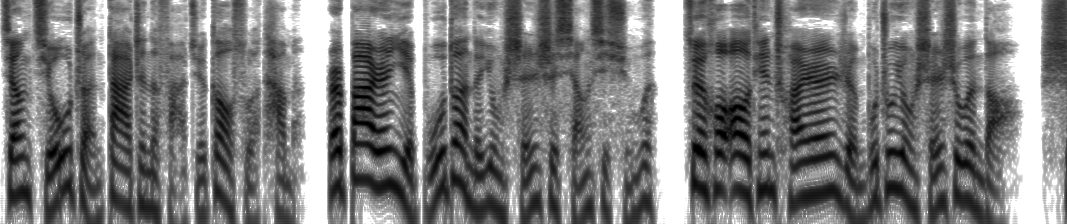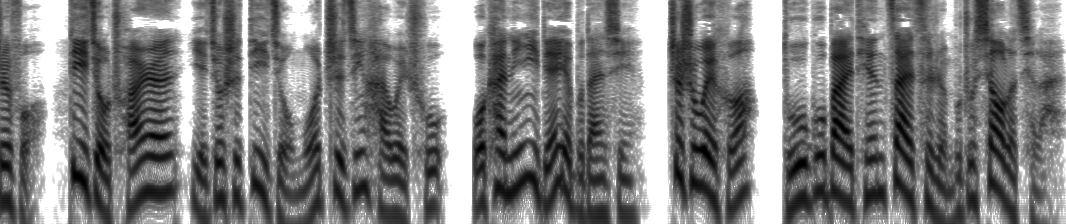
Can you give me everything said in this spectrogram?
将九转大阵的法诀告诉了他们，而八人也不断的用神识详细询问。最后，傲天传人忍不住用神识问道：“师傅，第九传人也就是第九魔，至今还未出，我看您一点也不担心，这是为何？”独孤拜天再次忍不住笑了起来，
